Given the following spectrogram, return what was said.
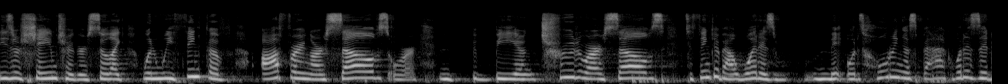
These are shame triggers. So, like when we think of offering ourselves or being true to ourselves, to think about what is what is holding us back. What is it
